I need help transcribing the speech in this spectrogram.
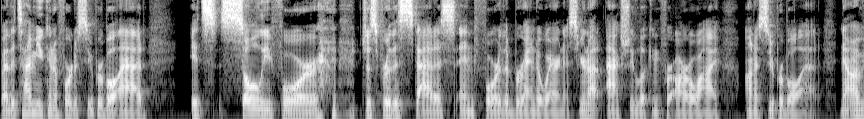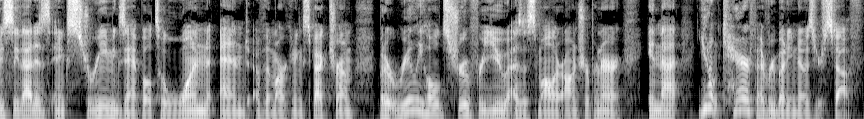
By the time you can afford a Super Bowl ad, it's solely for just for the status and for the brand awareness. You're not actually looking for ROI on a Super Bowl ad. Now, obviously, that is an extreme example to one end of the marketing spectrum, but it really holds true for you as a smaller entrepreneur in that you don't care if everybody knows your stuff.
